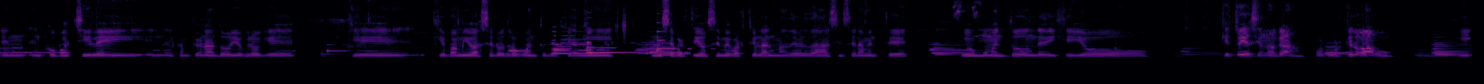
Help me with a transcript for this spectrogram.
en, Copa Chile y en el campeonato, yo creo que, que, para mí va a ser otro cuento, porque a mí en ese partido se me partió el alma, de verdad, sinceramente fue un momento donde dije yo, ¿qué estoy haciendo acá? ¿Por, ¿por qué lo hago? Y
